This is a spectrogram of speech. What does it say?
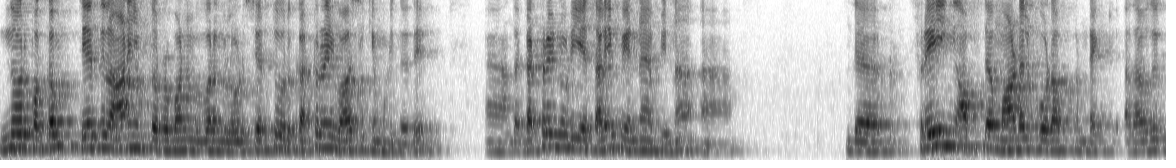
இன்னொரு பக்கம் தேர்தல் ஆணையம் தொடர்பான விவரங்களோடு சேர்த்து ஒரு கட்டுரை வாசிக்க முடிந்தது. அந்த கட்டுரையினுடைய தலைப்பு என்ன அப்படின்னா the fraying of the model code of conduct அதாவது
